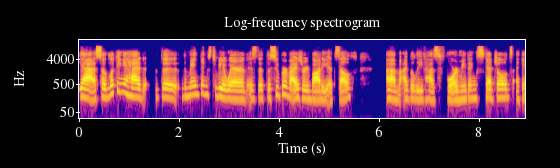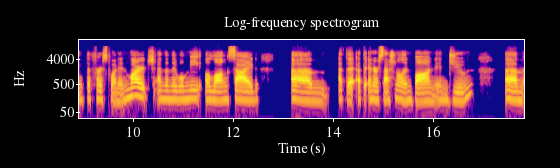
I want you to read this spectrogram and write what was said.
Yeah, so looking ahead, the the main things to be aware of is that the supervisory body itself, um, I believe, has four meetings scheduled. I think the first one in March, and then they will meet alongside um, at the at the intersessional in Bonn in June. Um,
